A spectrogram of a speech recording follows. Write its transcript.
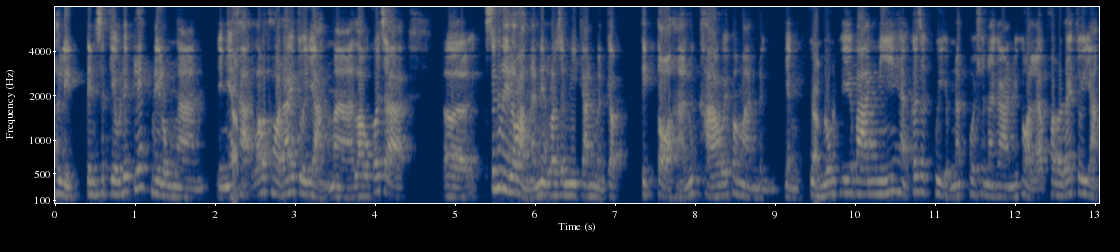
ผลิตเป็นสเกลเล็ก ๆ ในโรงงานอย่างเงี้ยค่ะแล้วพอได้ตัวอย่างมาเราก็จะเอ่อซึ่งในระหว่างนั้นเนี่ยเราจะมีการเหมือนกับติดต่อหาลูกค้าไว้ประมาณหนึ่ง อย่างกลุ่ครัมบโรงพยาบาลนี้ค่ะก็จะคุยกับนักโภชนาการไว้ก่อนแล้ว พอเราได้ตัวอย่าง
